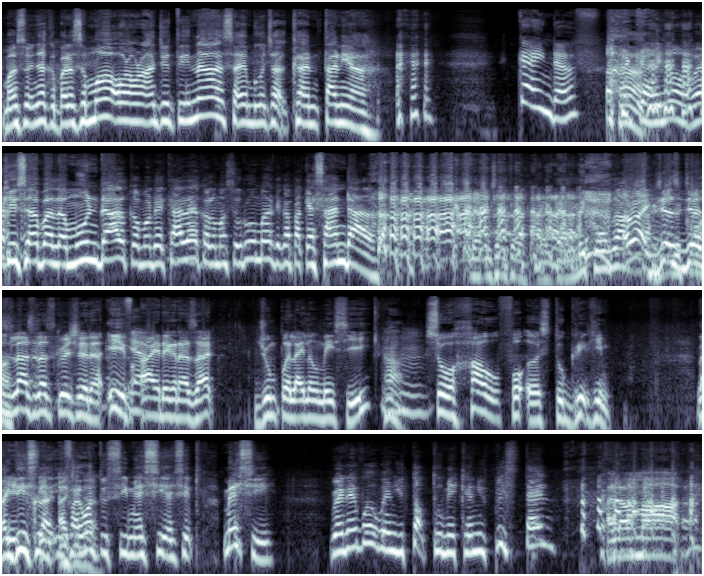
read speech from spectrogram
Maksudnya kepada semua orang-orang Argentina saya mengucapkan tahniah. kind of. kind of eh. Kisah bala mundal kemudian kala kalau masuk rumah jangan pakai sandal. Dia macam tu. Lebih kurang. Alright, just Lebih just last last question. ah. If Yeah. I dengan Azad jumpa Lionel Messi, so how for us to greet him? Like In- this lah. If I want to see Messi, I say, Messi, whenever when you talk to me, can you please stand? Alamak.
